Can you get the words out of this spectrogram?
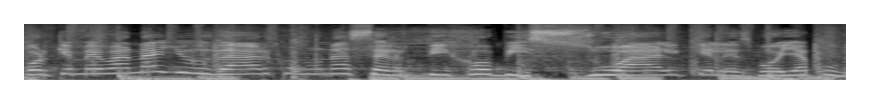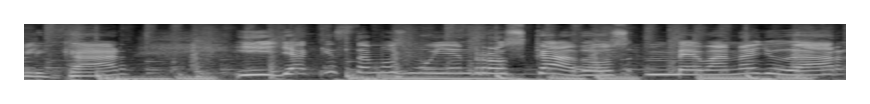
porque me van a ayudar con un acertijo visual que les voy a publicar. Y ya que estamos muy enroscados, me van a ayudar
